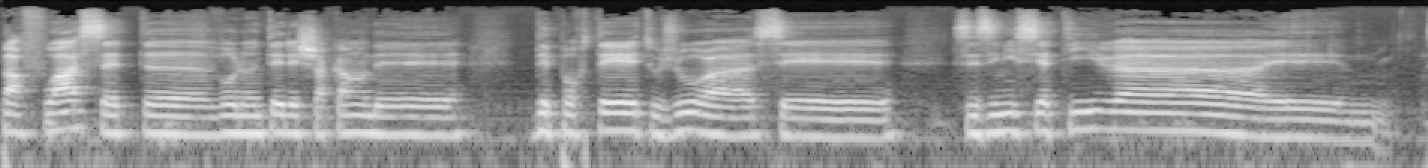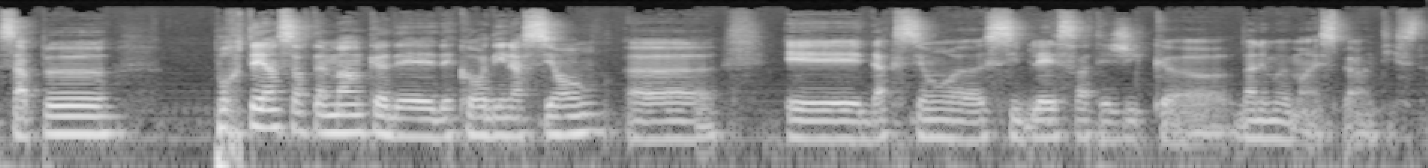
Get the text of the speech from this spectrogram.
parfois cette euh, volonté de chacun de, porter toujours euh, ses, initiatives euh, et ça peut porter un certain manque de, coordination et d'action euh, ciblée stratégique euh, dans les mouvements espérantistes.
